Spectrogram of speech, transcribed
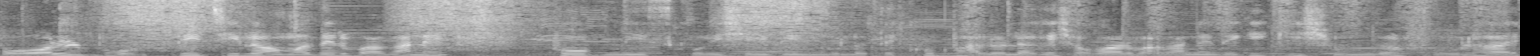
ফল ভর্তি ছিল আমাদের বাগানে। খুব মিস করি সেই দিনগুলোতে। খুব ভালো লাগে সবার বাগানে দেখি কি সুন্দর ফুল হয়।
